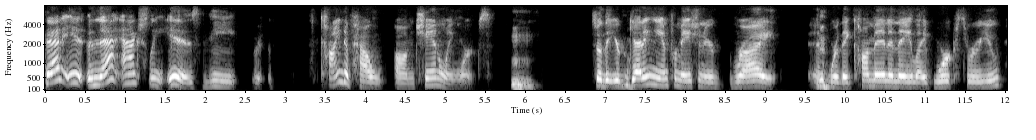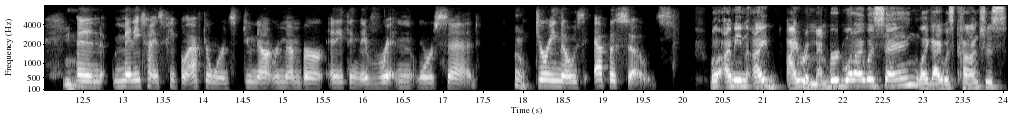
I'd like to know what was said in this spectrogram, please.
that is and that actually is the kind of how um, channeling works Mhm. so that you're Yeah. getting the information you're right and Yeah. where they come in and they like work through you Mhm. and many times people afterwards do not remember anything they've written or said Oh. during those episodes. Well, I mean, I I remembered what I was saying. Like I was conscious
